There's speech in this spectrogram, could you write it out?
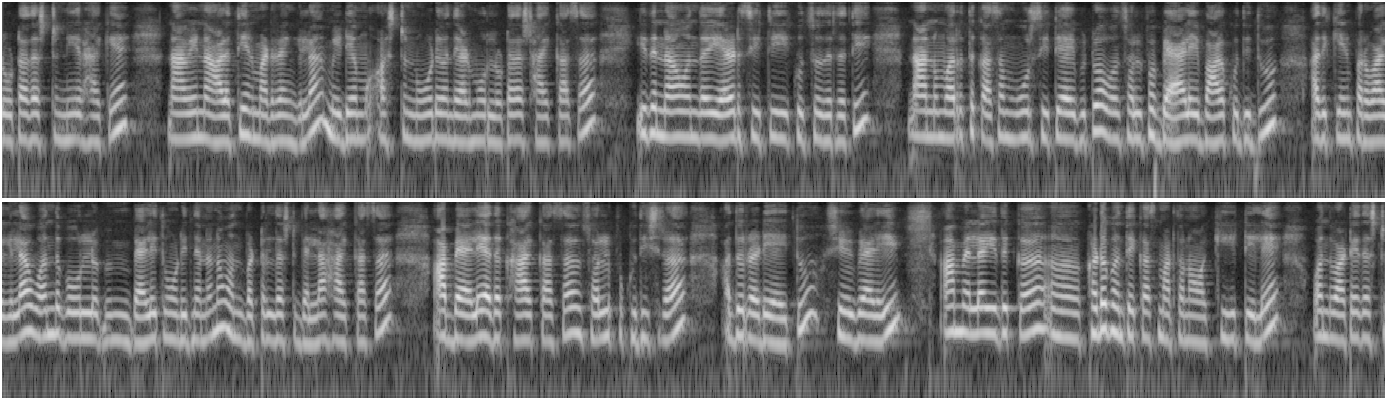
ಲೋಟದಷ್ಟು ನೀರು ಹಾಕಿ ನಾವೇನು ಅಳತಿ ಏನು ಮಾಡಿರಂಗಿಲ್ಲ ಮೀಡಿಯಮ್ ಅಷ್ಟು ನೋಡಿ ಒಂದು ಎರಡು ಮೂರು ಲೋಟದಷ್ಟು ಹಾಕಿ ಕಾಸ ಇದನ್ನು ಒಂದು ಎರಡು ಸೀಟಿ ಕುದಿಸೋದಿರ್ತೈತಿ. ನಾನು ಮರೆತು ಕಾಸ ಮೂರು ಸೀಟಿ ಆಗಿಬಿಟ್ಟು ಒಂದು ಸ್ವಲ್ಪ ಬ್ಯಾಳೆ ಭಾಳ ಕುದಿದ್ದು, ಅದಕ್ಕೇನು ಪರವಾಗಿಲ್ಲ, ಒಂದು ಬೌಲ್ ಬ್ಯಾಳೆ ತೊಗೊಂಡಿದ್ದೆ ನಾನು, ಒಂದು ಬಟ್ಟಲ್ದಷ್ಟು ಬೆಲ್ಲ ಹಾಕಿ ಕಾಸ ಆ ಬ್ಯಾಳೆ ಅದಕ್ಕೆ ಹಾಕಿ ಕಾಸ ಸ್ವಲ್ಪ ಕುದಿಸ್ರ ಅದು ರೆಡಿ ಆಯಿತು ಶಿವಬ್ಯಾಳೆ ಆಮೇಲೆ ಇದಕ್ಕೆ ಕಡುಬು ಅಂತ ಕಾಸು ಮಾಡ್ತಾವೆ ನಾವು ಅಕ್ಕಿ ಹಿಟ್ಟಿಲೆ. ಒಂದು ವಾಟೆದಷ್ಟು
